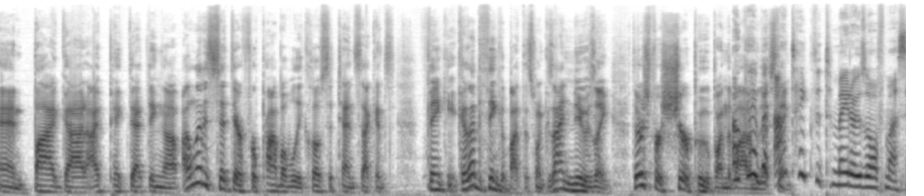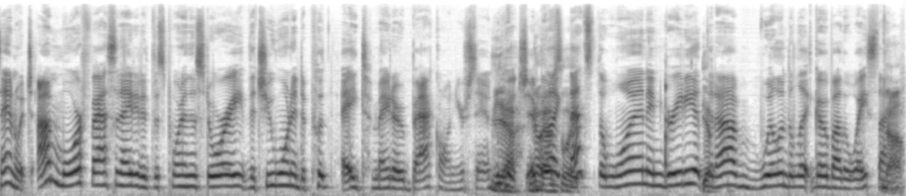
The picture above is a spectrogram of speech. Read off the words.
And by God, I picked that thing up. I let it sit there for probably close to 10 seconds thinking, because I had to think about this one, because I knew it was like, there's for sure poop on the bottom Okay, of this but I thing. take the tomatoes off my sandwich. I'm more fascinated at this point in the story that you wanted to put a tomato back on your sandwich. Yeah, no, be like, that's the one ingredient Yep. that I'm willing to let go by the wayside. no.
